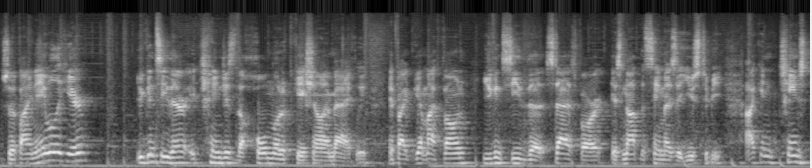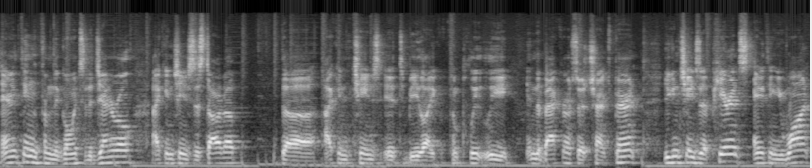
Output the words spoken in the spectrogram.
So if I enable it here, you can see there it changes the whole notification automatically. If I get my phone, you can see the status bar is not the same as it used to be. I can change anything from the going to the general, I can change the startup, the I can change it to be like completely in the background so it's transparent. You can change the appearance, anything you want.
